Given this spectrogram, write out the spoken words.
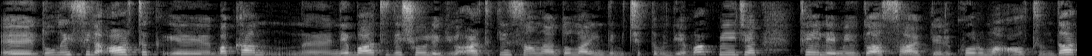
E, dolayısıyla artık e, Bakan e, Nebati de şöyle diyor. Artık insanlar dolar indi mi çıktı mı diye bakmayacak. TL mevduat sahipleri koruma altında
